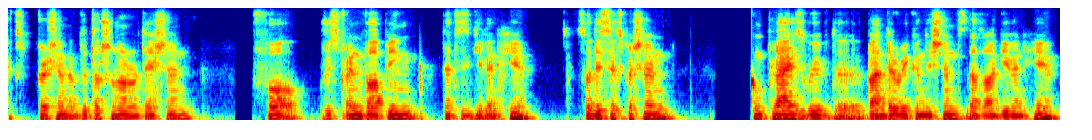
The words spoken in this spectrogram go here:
expression of the torsional rotation for restraint warping that is given here. So this expression complies with the boundary conditions that are given here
